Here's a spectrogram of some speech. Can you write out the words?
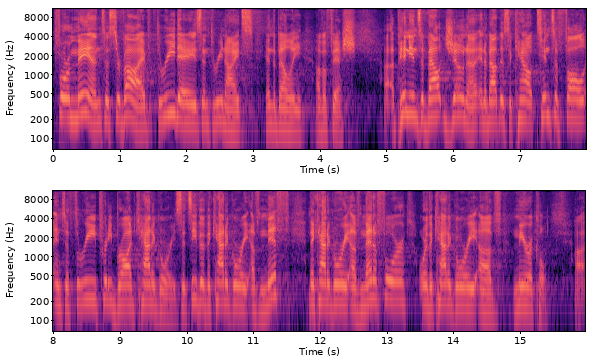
for a man to survive three days and three nights in the belly of a fish? Uh, opinions about Jonah and about this account tend to fall into three pretty broad categories. It's either the category of myth, the category of metaphor, or the category of miracle. Uh,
